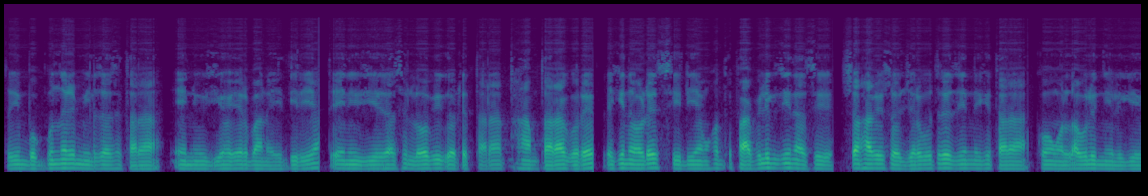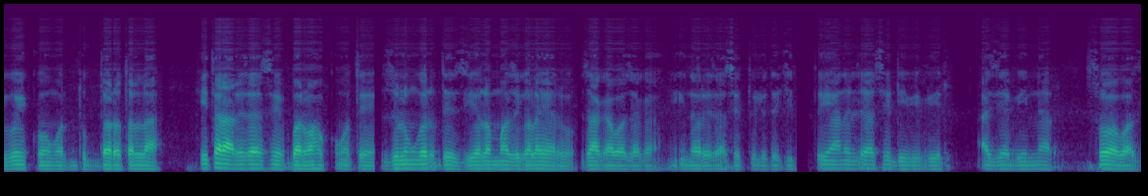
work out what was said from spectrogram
তো এই বগুনের মিল আছে তারা এনইউজি হয়ে বানাই দিরিয়া তো এনইউজি আছে লবি করে তারা থাম তারা করে লেকিন ওরে সিডিএম হতে পাবলিক জিন আছে সহারি সজ্জার ভিতরে জিন দেখি তারা কোমল্লা বলে নিয়ে গিয়ে গই কোমর দুঃখ দরতাল্লা হিতার আরে আছে বর্মা হুকুমতে জুলুম করে দে জিয়ালম মাঝে গলায় আর জাগা বা জাগা ইনরে আছে তুলি তো জিত তো ইয়ানুল আছে ডিবিবির আজিয়া বিনার সোয়াবাজ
